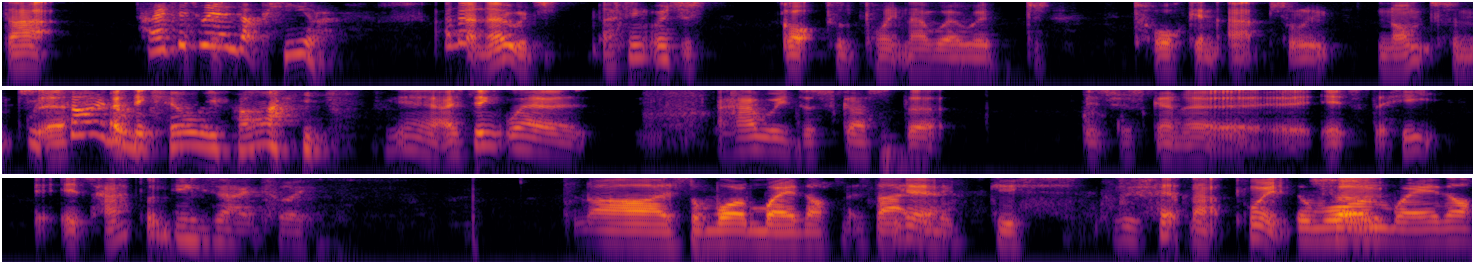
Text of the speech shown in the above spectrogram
that How did we end up here? I don't know. It's I think we're just got to the point now where we're just talking absolute nonsense. We Yeah, started I on think Killie Pies. yeah, I think where how we discussed that it's just gonna it's the heat. It's happened. Exactly. Oh, it's the warm weather. Is that an excuse? We've hit that point. The So warm weather.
